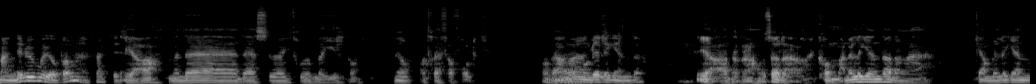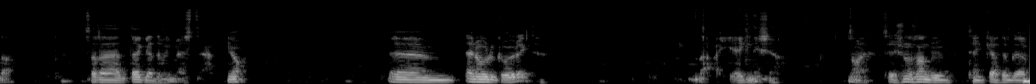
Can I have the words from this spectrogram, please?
Mange du må jobbe med, faktisk. Ja, men det er det som jeg tror jeg blir gildt òg. Ja. Å treffe folk. Og være med folk. legender. Ja, det er, og så er det kommende legender. Det er gamle legender. Så det, det gleder jeg meg mest til. Um, er det noe du gruer deg til? Nei, egentlig ikke. Nei. Så det er ikke noe sånn du tenker at det blir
